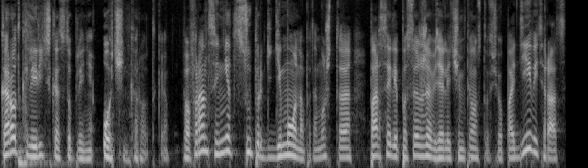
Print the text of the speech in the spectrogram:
Короткое лирическое отступление, очень короткое. Во Франции нет супергегемона, потому что Парсель и ПСЖ взяли чемпионство всего по 9 раз,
